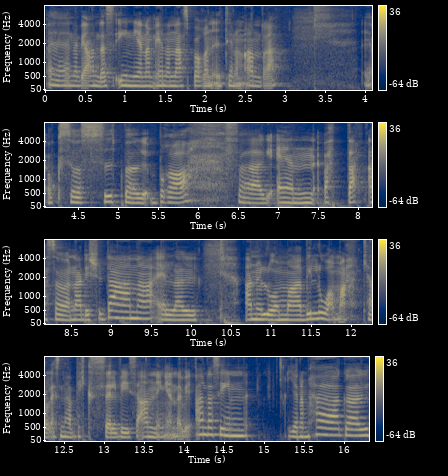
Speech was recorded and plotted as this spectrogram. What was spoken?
eh, när vi andas in genom ena näsborren, ut genom andra. Också superbra för en vatta, alltså nadishudana eller Anuloma Viloma kallas den här växelvisa andningen där vi andas in genom höger,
